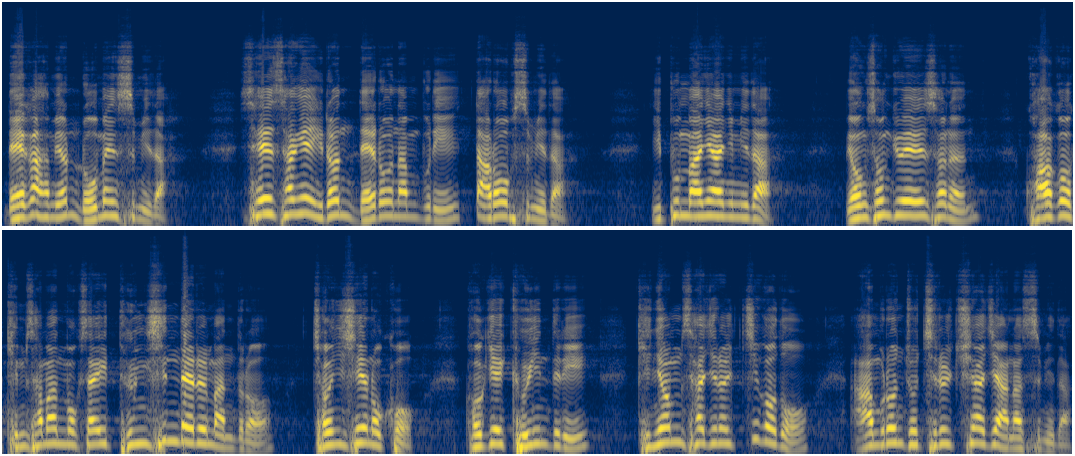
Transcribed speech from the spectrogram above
내가 하면 로맨스입니다. 세상에 이런 내로남불이 따로 없습니다. 이뿐만이 아닙니다. 명성교회에서는 과거 김사만 목사의 등신대를 만들어 전시해 놓고 거기에 교인들이 기념사진을 찍어도 아무런 조치를 취하지 않았습니다.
